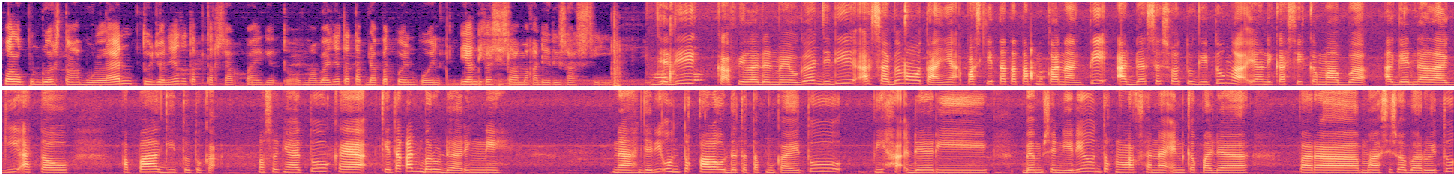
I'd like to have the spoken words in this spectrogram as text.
walaupun dua setengah bulan tujuannya tetap tercapai gitu. Mabanya tetap dapat poin-poin yang dikasih selama kaderisasi. Jadi Kak Vila dan Mayoga jadi Asabil mau tanya pas kita tatap muka nanti ada sesuatu gitu nggak yang dikasih ke maba agenda lagi atau apa gitu tuh kak. Maksudnya itu kayak kita kan baru daring nih. Nah jadi untuk kalau udah tetap muka itu pihak dari BEM sendiri untuk ngelaksanain kepada para mahasiswa baru itu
